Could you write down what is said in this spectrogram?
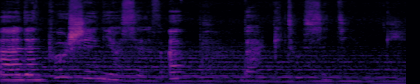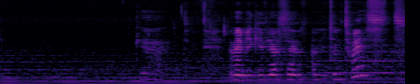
And then pushing yourself up back to sitting. Good. Maybe give yourself a little twist.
